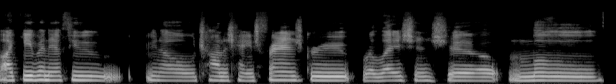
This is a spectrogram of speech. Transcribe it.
Like even if you, you know, trying to change friends group, relationship, move,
